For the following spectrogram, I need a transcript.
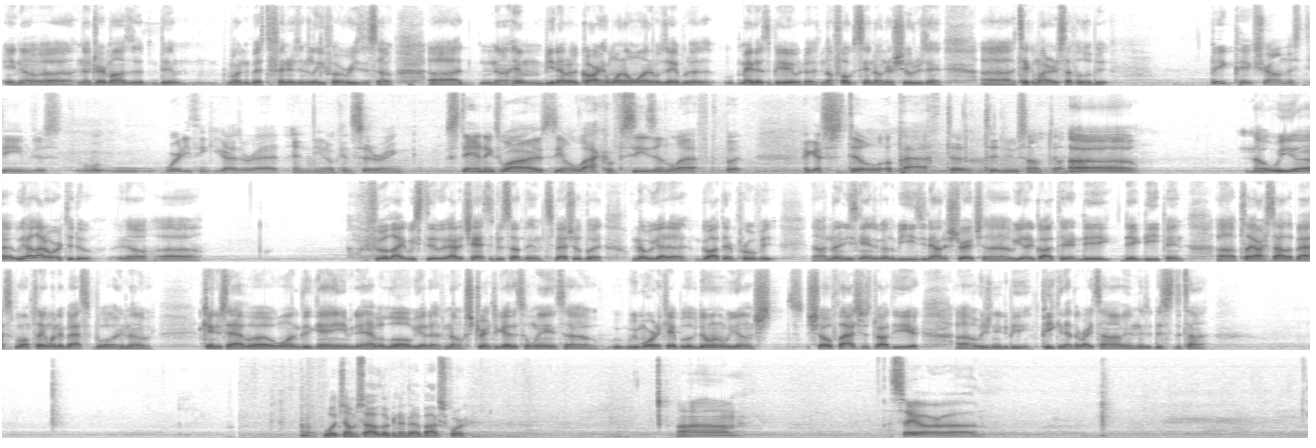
you know, uh, you know, Draymond's been one of the best defenders in the league for a reason. So, uh, you know, him being able to guard him one on one was able to made us be able to you know focus in on their shooters and uh, take them out of their stuff a little bit. Big picture on this team, just w- where do you think you guys are at, and you know, considering standings wise, you know, lack of season left, but I guess still a path to, to do something. Uh, no, we uh we got a lot of work to do. You know, uh, we feel like we still got a chance to do something special, but you know we got to go out there and prove it. Uh, none of these games are going to be easy down the stretch. Uh, we got to go out there and dig dig deep and uh, play our style of basketball and play winning basketball. You know. Can't just have uh, one good game and then have a lull. We got to you know string together to win. So we- we're more than capable of doing. We don't sh- show flashes throughout the year. Uh, we just need to be peaking at the right time, and this is the time. What jumps out looking at that box score? Um, I'd say our uh,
